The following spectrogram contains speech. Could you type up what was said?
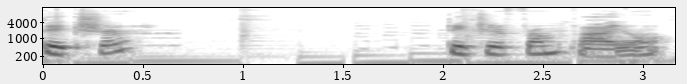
Picture. Picture from file.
